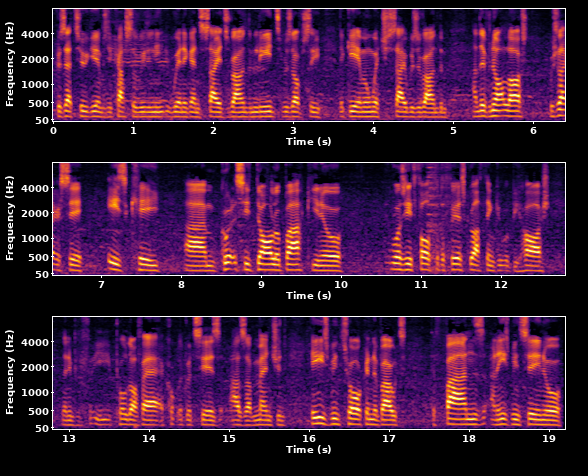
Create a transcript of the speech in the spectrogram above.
because they're two games Newcastle really need to win against sides around them. Leeds was obviously a game in which the side was around them and they've not lost, which like I say is key. Um, good to see Darlow back. You know, was he at fault for the first goal? I think it would be harsh. Then he, he pulled off a, a, couple of good saves, as I've mentioned. He's been talking about the fans, and he's been saying, "Oh,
